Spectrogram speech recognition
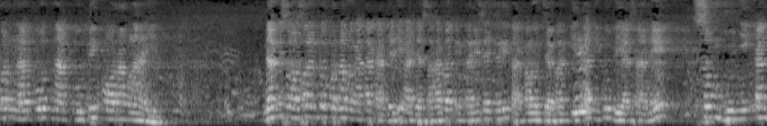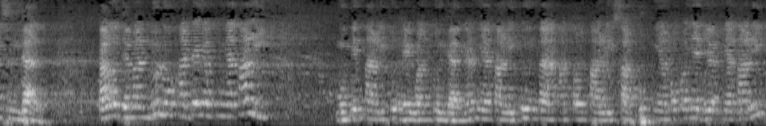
menakut-nakuti orang lain. Nabi SAW itu pernah mengatakan, jadi ada sahabat yang tadi saya cerita, kalau zaman kita itu biasanya sembunyikan sendal. Kalau zaman dulu ada yang punya tali, mungkin tali itu hewan tunggangannya, tali unta atau tali sabuknya, pokoknya dia punya tali,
